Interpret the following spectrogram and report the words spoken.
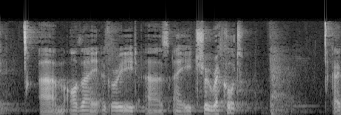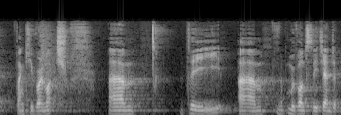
Um, are they agreed as a true record? Okay, thank you very much. Um, the um, move on to the agenda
